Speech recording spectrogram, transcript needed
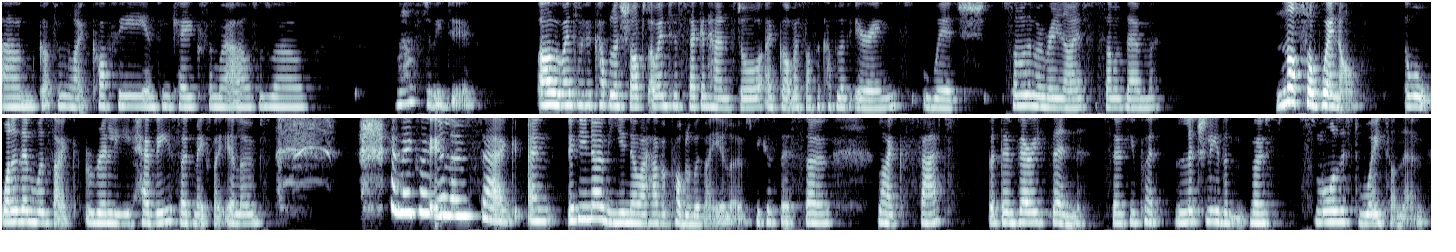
Um, got some like coffee and some cake somewhere else as well. What else did we do? Oh, we went to like a couple of shops. I went to a secondhand store. I got myself a couple of earrings, which some of them are really nice. Some of them not so bueno. One of them was like really heavy, so it makes my earlobes. it makes my earlobes sag. And if you know me, you know I have a problem with my earlobes because they're so like fat, but they're very thin. So if you put literally the most smallest weight on them,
